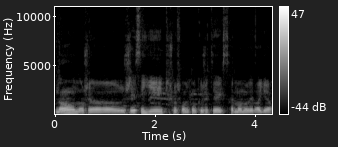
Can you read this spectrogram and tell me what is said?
Non, non, j'ai essayé, puis je me suis rendu compte que j'étais extrêmement mauvais dragueur.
